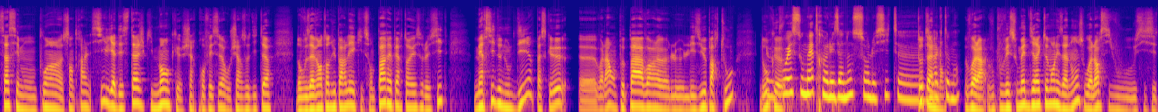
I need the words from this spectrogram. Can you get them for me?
ça, c'est mon point central. S'il y a des stages qui manquent, chers professeurs ou chers auditeurs, dont vous avez entendu parler et qui ne sont pas répertoriés sur le site, merci de nous le dire parce que euh, voilà, on peut pas avoir les yeux partout. Donc, vous euh, pouvez soumettre les annonces sur le site euh, directement. Voilà, vous pouvez soumettre directement les annonces ou alors si vous si c'est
